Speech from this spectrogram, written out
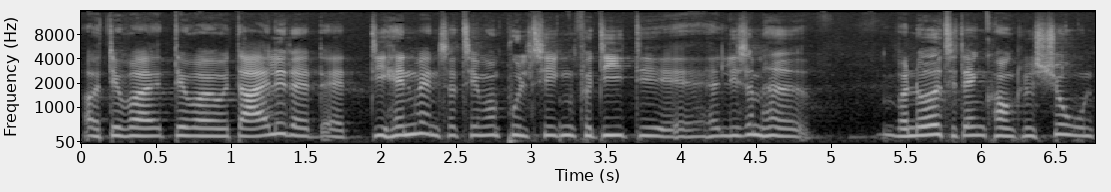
Og det var, det var jo dejligt, at, at de henvendte sig til mig, politikken, fordi de ligesom havde var nået til den konklusion,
